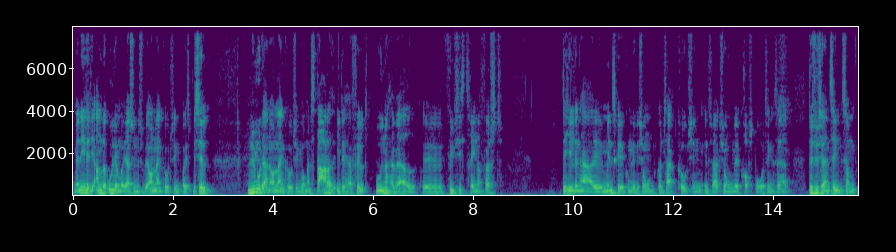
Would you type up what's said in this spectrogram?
Men en af de andre ulemper, jeg synes ved online coaching, og specielt nymoderne online coaching, hvor man starter i det her felt, uden at have været øh, fysisk træner først, det hele den her øh, menneskekommunikation, kontakt, coaching, interaktion med kropssprog og ting og sager. Det synes jeg er en ting, som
